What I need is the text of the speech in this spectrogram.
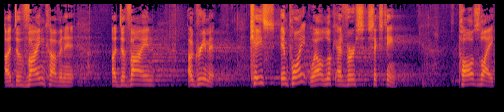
a divine covenant, a divine agreement. Case in point, well, look at verse 16. Paul's like,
